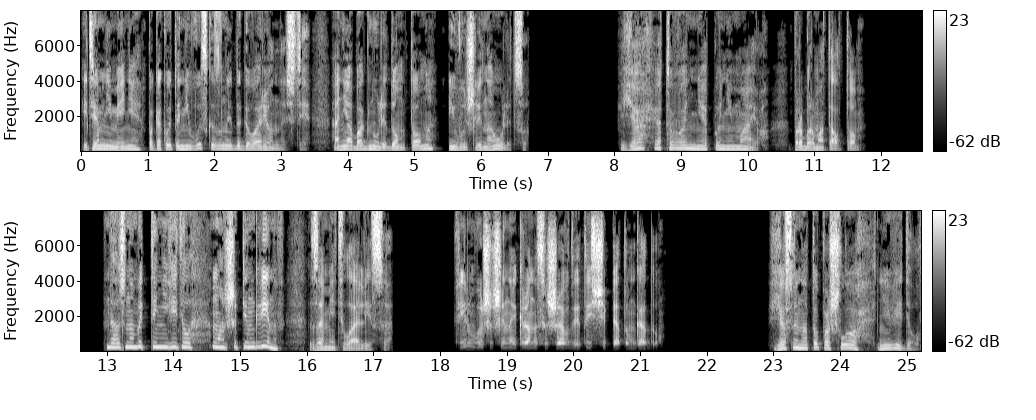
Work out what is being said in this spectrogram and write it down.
и тем не менее, по какой-то невысказанной договоренности, они обогнули дом Тома и вышли на улицу. «Я этого не понимаю», — пробормотал Том. «Должно быть, ты не видел марша пингвинов», — заметила Алиса. Фильм, вышедший на экраны США в 2005 году. «Если на то пошло, не видел.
